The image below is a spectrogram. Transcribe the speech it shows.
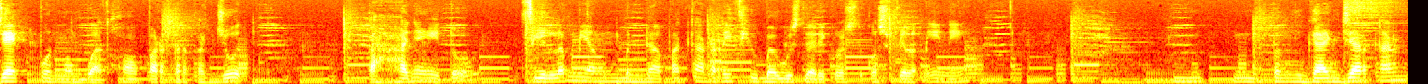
Jack pun membuat Hopper terkejut. Tak hanya itu, film yang mendapatkan review bagus dari kritikus film ini mengganjarkan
